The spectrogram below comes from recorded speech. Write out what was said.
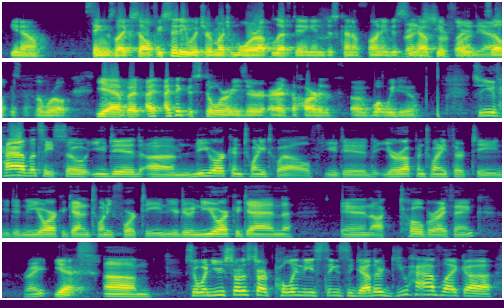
you know things like Selfiecity, which are much more uplifting and just kind of funny to see right, how people fun, are yeah. selfies in the world. Yeah, but I, I think the stories are, are, at the heart of, of what we do. So you've had, let's see, so you did um, New York in 2012, you did Europe in 2013, you did New York again in 2014, you're doing New York again in October, I think, right? Yes. Um, so when you sort of start pulling these things together, do you have like a,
